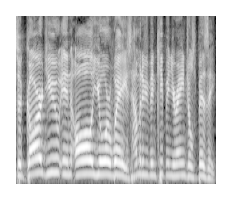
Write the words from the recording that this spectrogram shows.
to guard you in all your ways. How many of you been keeping your angels busy?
